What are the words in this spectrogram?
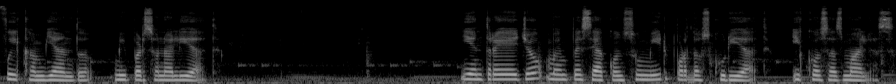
fui cambiando mi personalidad. Y entre ello me empecé a consumir por la oscuridad y cosas malas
